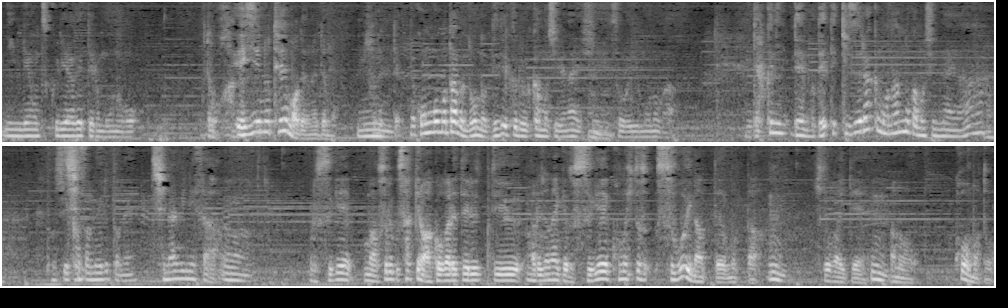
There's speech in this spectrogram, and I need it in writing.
人間を作り上げてるものを。永遠のテーマだよねでも、うん。それって。で今後も多分どんどん出てくるかもしれないし、うん。そういうものが逆にでも出てきづらくもなんのかもしれないな、年重ねるとね。ちなみにさ、うん。俺すげえまあそれさっきの憧れてるっていううん。あれじゃないけど、すげえこの人すごいなって思ったうん。人がいて、うん。あの河本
